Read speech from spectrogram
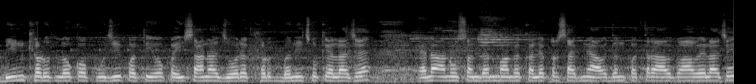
બિન ખેડૂત લોકો, પૂંજીપતિઓ પૈસાના જોરે ખેડૂત બની ચૂકેલા છે. એના અનુસંધાનમાં અમે કલેક્ટર સાહેબને આવેદનપત્ર આપવા આવેલા છે.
